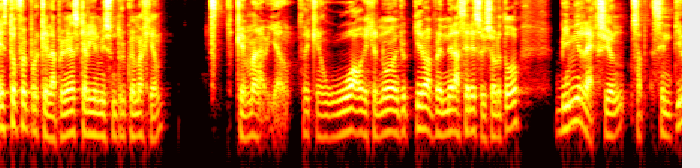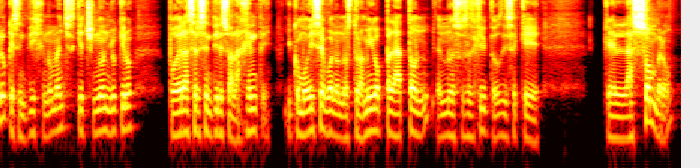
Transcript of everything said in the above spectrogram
esto fue porque la primera vez que alguien me hizo un truco de magia, qué maravillado. O sea, que wow, dije, no, yo quiero aprender a hacer eso y sobre todo vi mi reacción, o sea, sentí lo que sentí, dije, no manches, qué chingón, yo quiero poder hacer sentir eso a la gente. Y como dice, bueno, nuestro amigo Platón en uno de sus escritos, dice que, que el asombro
